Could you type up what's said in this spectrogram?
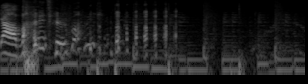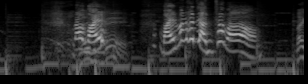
야 말이 제일 많은 게. 나 아니, 말 근데, 말만 하지 않잖아. 아니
